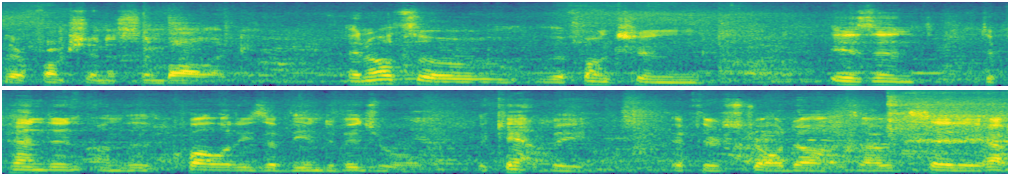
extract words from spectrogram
their function is symbolic. And also, the function isn't dependent on the qualities of the individual. It can't be if they're straw dogs. I would say they have,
